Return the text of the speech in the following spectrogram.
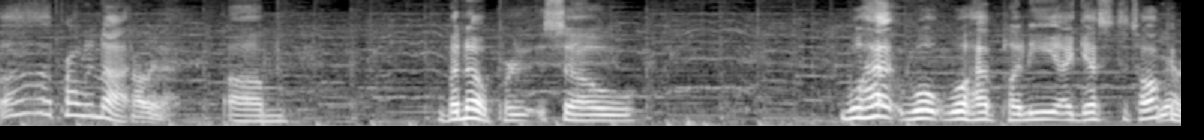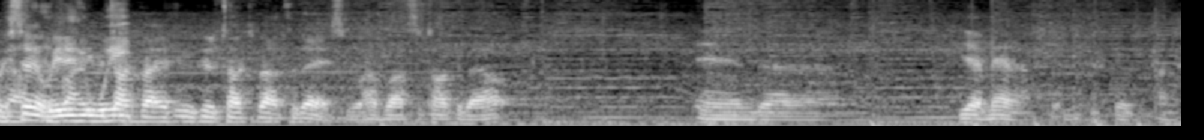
uh, probably not. Probably not. But no, per- so we'll have we'll we'll have plenty, I guess, to talk Yeah, about. we said we didn't even talk about anything we could have talked about today, so we'll have lots to talk about. And uh, yeah, man, I'm looking forward to Final Fantasy Seven.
